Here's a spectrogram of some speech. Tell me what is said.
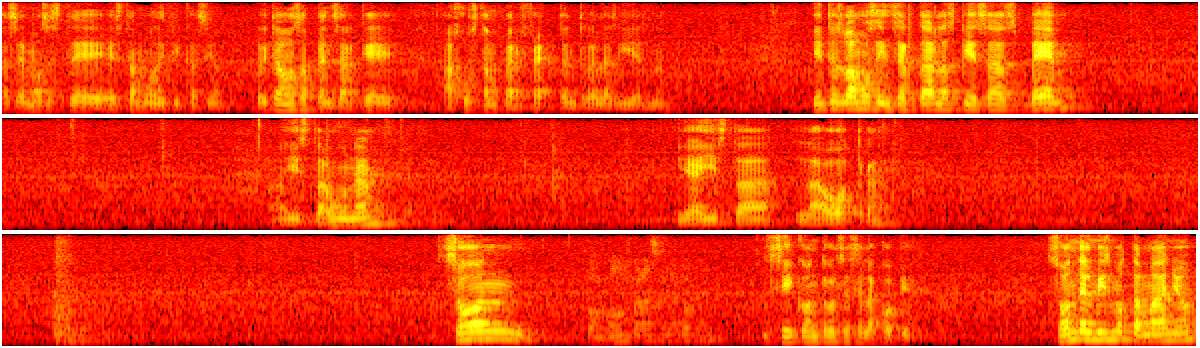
hacemos este, esta modificación. Ahorita vamos a pensar que ajustan perfecto entre las guías, ¿no? Y entonces vamos a insertar las piezas B. Ahí está una. Y ahí está la otra. Son, ¿Con control hace la copia? sí, control se hace la copia. Son del mismo tamaño,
